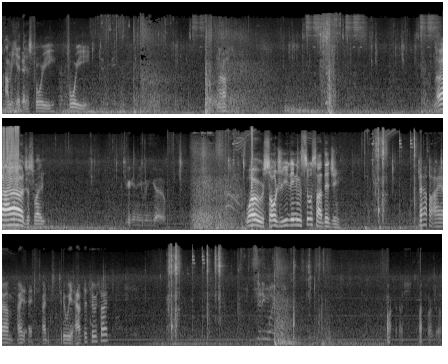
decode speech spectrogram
I'm gonna hit this for you, for you. No. Oh, just wait. You can even go. Whoa, soldier, you didn't even suicide, did you? No, I um, I, I, I do we have to suicide? Sitting waypoint. Fuck us, I fucked up.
